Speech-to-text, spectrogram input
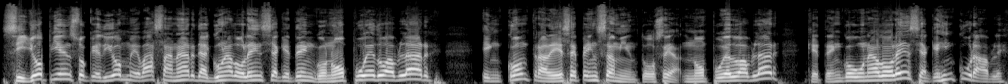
Si yo pienso que Dios me va a sanar de alguna dolencia que tengo, no puedo hablar en contra de ese pensamiento. O sea, no puedo hablar que tengo una dolencia que es incurable,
